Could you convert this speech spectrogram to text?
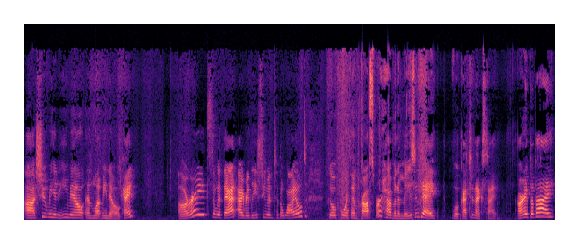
uh, shoot me an email and let me know, okay? All right. So with that, I release you into the wild. Go forth and prosper. Have an amazing day. We'll catch you next time. All right. Bye bye.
